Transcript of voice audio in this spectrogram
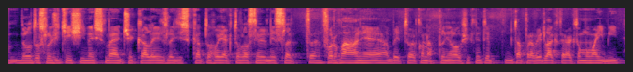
Bylo to složitější, než jsme čekali z hlediska toho, jak to vlastně vymyslet formálně, aby to jako naplnilo všechny ty, ta pravidla, která k tomu mají být.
